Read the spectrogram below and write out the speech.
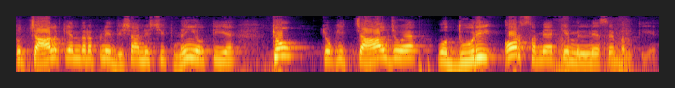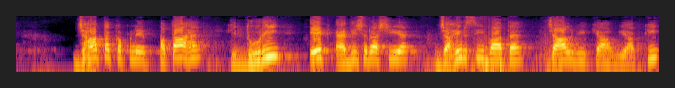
तो चाल के अंदर अपनी दिशा निश्चित नहीं होती है। क्यों? क्योंकि चाल जो है, वो दूरी और समय के मिलने से बनती है। जहाँ तक अपने पता है कि दूरी एक एदिश राशि है, ज़ाहिर सी बात है, चाल भी क्या होगी आपकी?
